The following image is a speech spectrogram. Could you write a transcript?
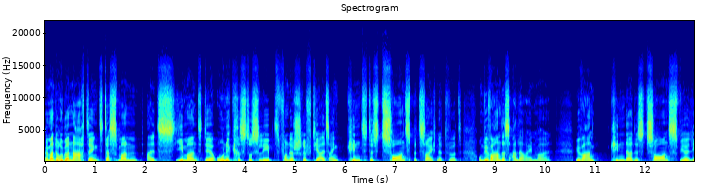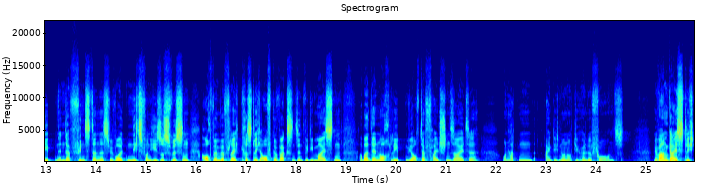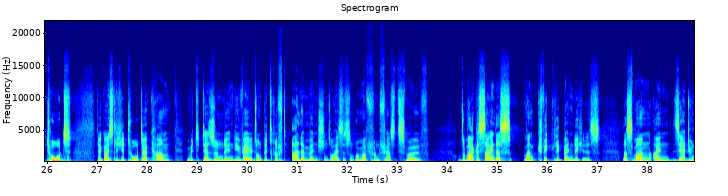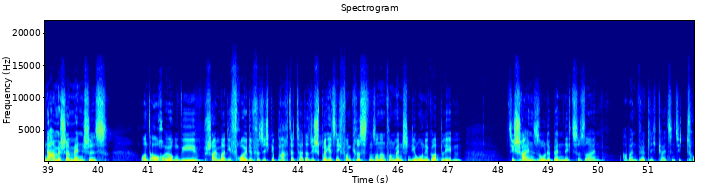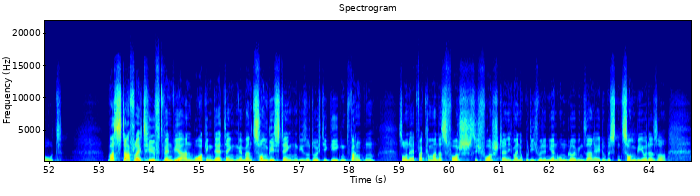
Wenn man darüber nachdenkt, dass man als jemand, der ohne Christus lebt, von der Schrift hier als ein Kind des Zorns bezeichnet wird. Und wir waren das alle einmal. Wir waren Kinder des Zorns, wir lebten in der Finsternis, wir wollten nichts von Jesus wissen, auch wenn wir vielleicht christlich aufgewachsen sind wie die meisten, aber dennoch lebten wir auf der falschen Seite und hatten eigentlich nur noch die Hölle vor uns. Wir waren geistlich tot, der geistliche Tod, der kam mit der Sünde in die Welt und betrifft alle Menschen, so heißt es in Römer 5, Vers 12. Und so mag es sein, dass man quicklebendig ist, dass man ein sehr dynamischer Mensch ist und auch irgendwie scheinbar die Freude für sich gepachtet hat. Also ich spreche jetzt nicht von Christen, sondern von Menschen, die ohne Gott leben. Sie scheinen so lebendig zu sein, aber in Wirklichkeit sind sie tot was da vielleicht hilft, wenn wir an Walking Dead denken, wenn wir an Zombies denken, die so durch die Gegend wanken. So in etwa kann man das vor, sich vorstellen. Ich meine, gut, ich würde nie an Ungläubigen sagen, ey, du bist ein Zombie oder so.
